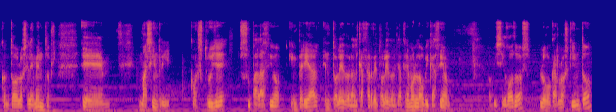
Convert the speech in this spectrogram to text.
con todos los elementos. Masinri construye su palacio imperial en Toledo, el Alcázar de Toledo. Ya tenemos la ubicación. Los visigodos, luego Carlos V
